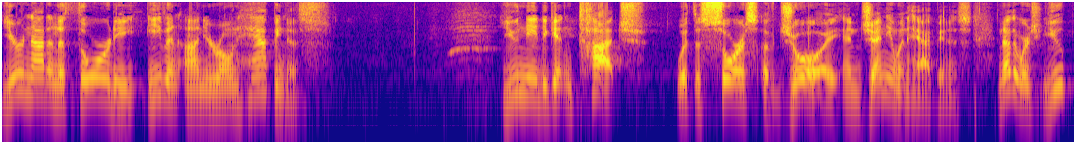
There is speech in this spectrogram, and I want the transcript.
You're not an authority even on your own happiness. You need to get in touch with the source of joy and genuine happiness. In other words, you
